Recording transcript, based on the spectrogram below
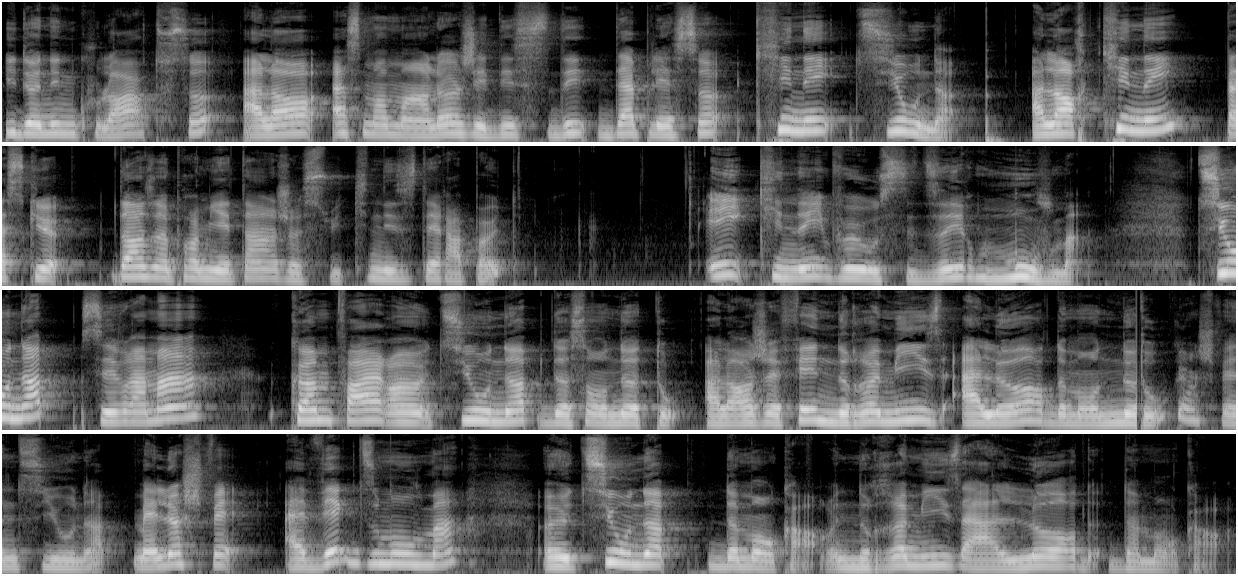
y donner une couleur, tout ça. Alors, à ce moment-là, j'ai décidé d'appeler ça Kiné Tune-Up. Alors, kiné, parce que dans un premier temps, je suis kinésithérapeute. Et kiné veut aussi dire mouvement. Tune-up, c'est vraiment comme faire un tune-up de son auto. Alors, je fais une remise à l'ordre de mon auto quand je fais une tune-up, mais là, je fais avec du mouvement un tune-up de mon corps, une remise à l'ordre de mon corps.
